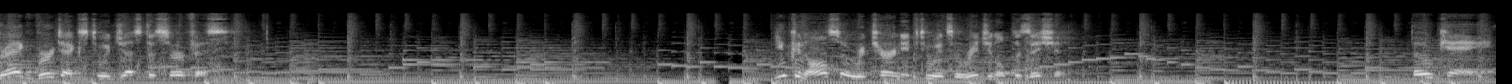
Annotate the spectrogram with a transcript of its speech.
Drag vertex to adjust the surface. You can also return it to its original position. OK.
